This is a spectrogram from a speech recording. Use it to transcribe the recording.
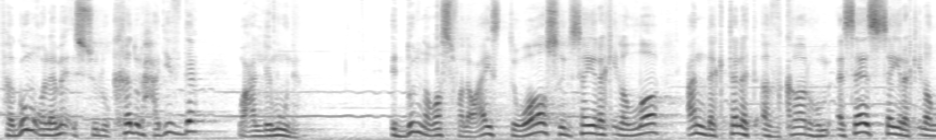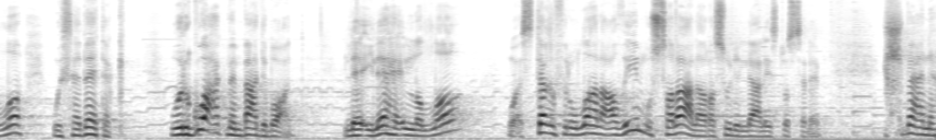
فجم علماء السلوك خدوا الحديث ده وعلمونا. ادولنا وصفة لو عايز تواصل سيرك إلى الله عندك ثلاث أذكار هم أساس سيرك إلى الله وثباتك ورجوعك من بعد بعد. لا إله إلا الله وأستغفر الله العظيم والصلاة على رسول الله عليه الصلاة والسلام. اشمعنى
